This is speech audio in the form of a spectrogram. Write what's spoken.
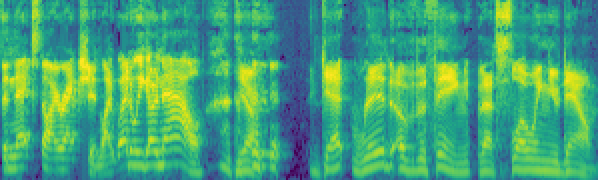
the next direction. Like, where do we go now? Yeah. Get rid of the thing that's slowing you down.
